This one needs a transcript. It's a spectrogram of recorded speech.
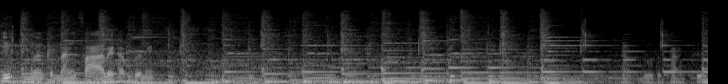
กิ๊กเหมือนกับนางฟ้าเลยครับตัวนี้ครับดูสภาพเครื่อง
